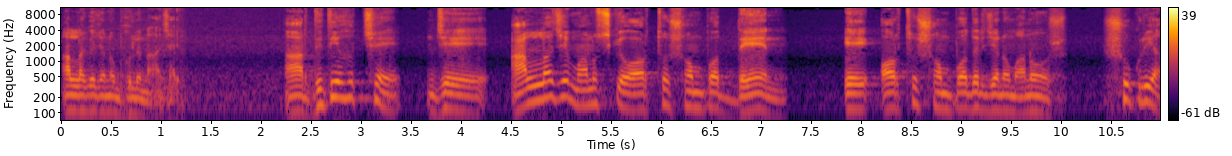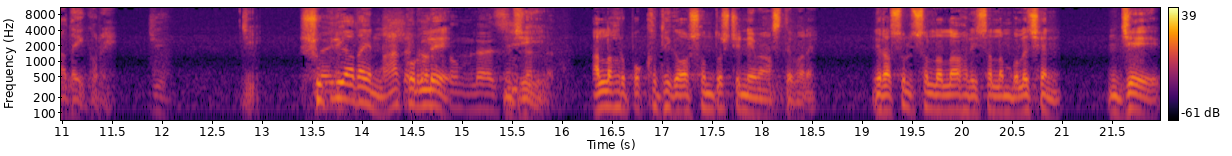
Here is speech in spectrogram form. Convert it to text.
আল্লাহকে যেন ভুলে না যায়। আর দ্বিতীয় হচ্ছে যে আল্লাহ যে মানুষকে অর্থ সম্পদ দেন এই অর্থ সম্পদের যেন মানুষ সুক্রিয়া আদায় করে। জি। সুক্রিয়া আদায় না করলে জি আল্লাহর পক্ষ থেকে অসন্তুষ্টি নেমে আসতে পারে। রাসুল সাল্লাহ আলি সাল্লাম বলেছেন যে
